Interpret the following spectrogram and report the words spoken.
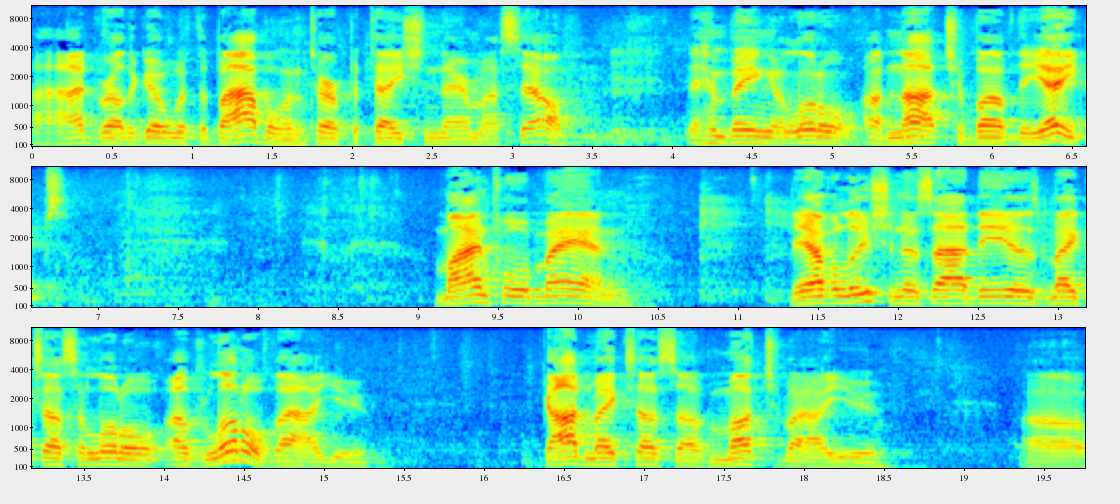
I'd rather go with the Bible interpretation there myself than being a little a notch above the apes. Mindful of man, the evolutionist ideas makes us a little of little value. God makes us of much value. Uh,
